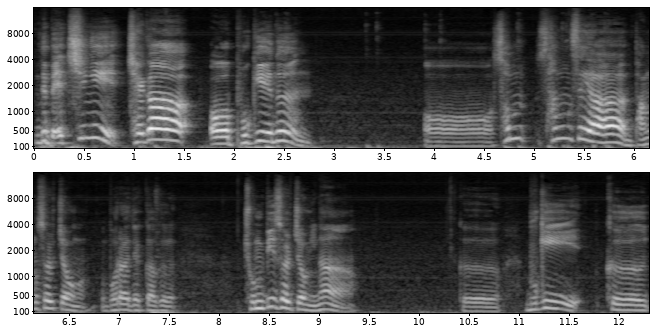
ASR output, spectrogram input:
근데 매칭이 제가 어, 보기에는 어, 섬, 상세한 방 설정 뭐라 해야 될까? 그 좀비 설정이나 그 무기 그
